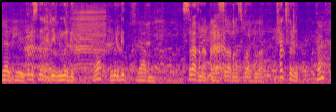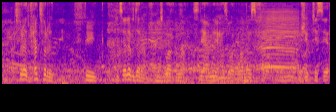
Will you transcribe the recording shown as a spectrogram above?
دايرة؟ الحليب. كل سنة الحليب المرقد. ها؟ المرقد. سراغنا سراغنا قلعة سراغنا تبارك الله. شحال تفرد. ها؟ تفرد شحال تفرد. 60 3000 درهم تبارك الله. سلعه مليحة تبارك الله. الله يسخر. ويجيب تيسير.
